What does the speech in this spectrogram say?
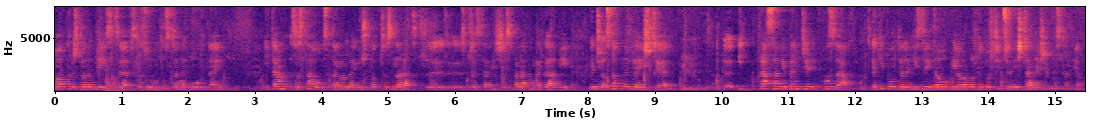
ma określone miejsce w stosunku do sceny głównej. I tam zostało ustalone już podczas narad e, z przedstawicieli z Pana kolegami, będzie osobne wejście e, i prasa nie będzie poza ekipą telewizyjną miała możliwości przemieszczania się po stadionie.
